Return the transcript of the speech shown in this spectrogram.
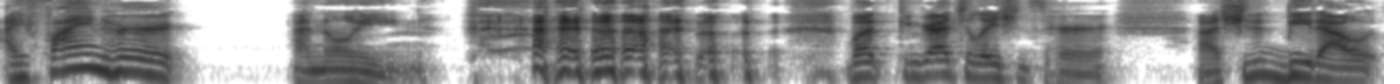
I find her annoying. but congratulations to her. Uh, she did beat out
